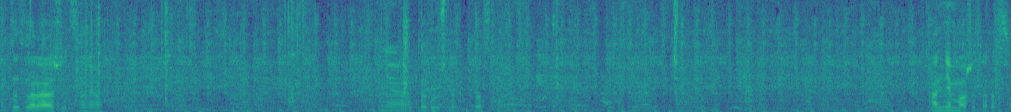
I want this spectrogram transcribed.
No to zależy, co nie? Nie, to różnie po prostu. A nie może teraz.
